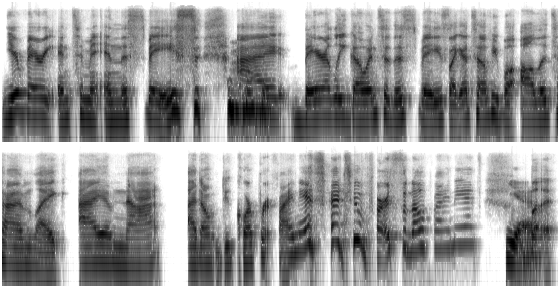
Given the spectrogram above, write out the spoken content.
you're very intimate in this space. I barely go into this space. Like i tell people all the time like i am not I don't do corporate finance. I do personal finance. Yeah. But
